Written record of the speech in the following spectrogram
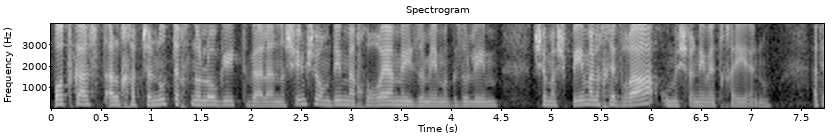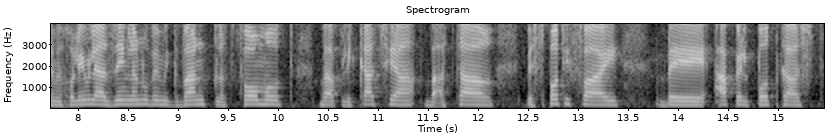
פודקאסט על חדשנות טכנולוגית ועל אנשים שעומדים מאחורי המיזמים הגדולים, שמשפיעים על החברה ומשנים את חיינו. אתם יכולים להאזין לנו במגוון פלטפורמות, באפליקציה, באתר, בספוטיפיי, באפל פודקאסט,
